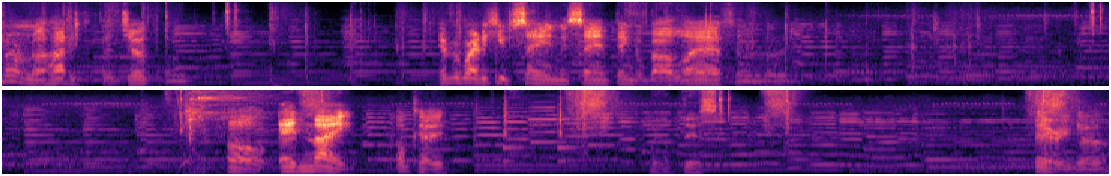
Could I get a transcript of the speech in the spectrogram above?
don't know how to get the joke one. Everybody keeps saying the same thing about laughing, but... Oh, at night. Okay. Well, this... There we go.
